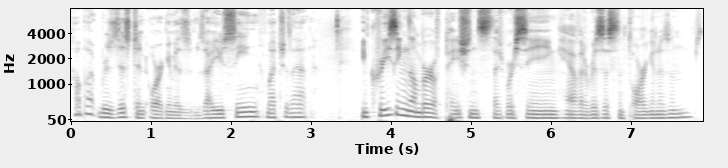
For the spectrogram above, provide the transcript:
How about resistant organisms? Are you seeing much of that? Increasing number of patients that we're seeing have a resistant organisms.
